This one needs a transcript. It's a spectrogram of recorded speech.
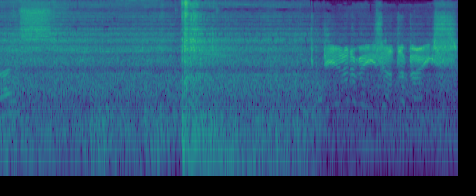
Nice. The enemy's at the base.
